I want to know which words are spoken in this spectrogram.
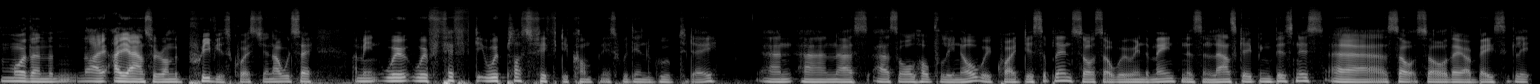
more than I, I answered on the previous question. I would say, I mean, we're we're fifty, we're plus fifty companies within the group today, and and as as all hopefully know, we're quite disciplined. So so we're in the maintenance and landscaping business. Uh, so so they are basically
